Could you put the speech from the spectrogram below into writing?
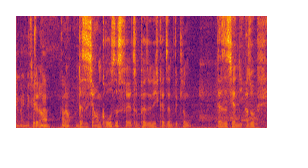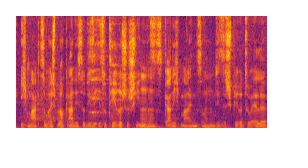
im Endeffekt. Genau, ne? genau. Und das ist ja auch ein großes Feld zur Persönlichkeitsentwicklung. Das ist ja nicht, also ich mag zum Beispiel auch gar nicht so diese esoterische Schiene, mhm. das ist gar nicht meins. Und, mhm. und dieses Spirituelle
